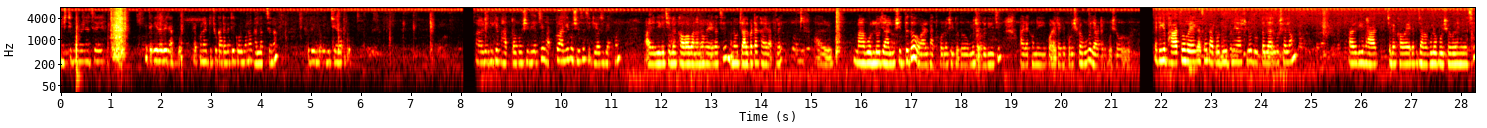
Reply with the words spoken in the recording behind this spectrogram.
মিষ্টি কুমড়ো এনেছে এটাকে এভাবেই রাখব। এখন আর কিছু কাটাকাটি করব না, ভালো লাগছে না। শুধু এগুলোকে গুছিয়ে রাখব। আর এদিকে ভাতটা বসিয়ে দিয়েছি। ভাত তো আগে বসিয়েছে সিটি আসবে এখন। আর এদিকে ছেলের খাওয়া বানানো হয়ে গেছে মানে ও চাল পাটা খায় রাত্রে। আর মা বলল যে আলু সিদ্ধ দাও, আর ভাত করল সিদ্ধ দাও, ওগুলো সিদ্ধ দিয়েছি। আর এখন এই কড়াইটাকে পরিষ্কার করব, জায়গাটাকে পরিষ্কার করব। এদিকে ভাতও হয়ে গেছে, তারপর দুধ নিয়ে আসলো, দুধটা জাল বসালাম। আর এদিকে ভাত, ছেলের খাওয়া হয়ে গেছে, জামাগুলো পরিষ্কার করে নিয়েছি।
